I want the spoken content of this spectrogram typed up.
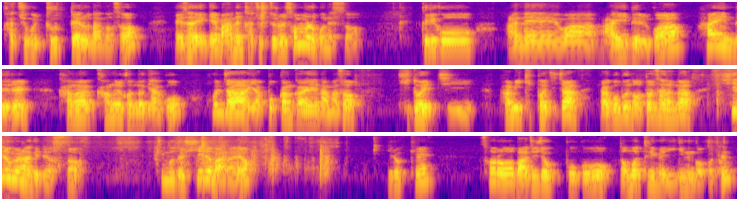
가축을 두 떼로 나눠서 에서에게 많은 가축들을 선물로 보냈어. 그리고 아내와 아이들과 하인들을 강, 강을 건너게 하고 혼자 야복강가에 남아서 기도했지. 밤이 깊어지자 야곱은 어떤 사람과 씨름을 하게 되었어. 친구들 씨름 알아요? 이렇게 서로 마주쳐 보고 넘어뜨리면 이기는 거거든.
